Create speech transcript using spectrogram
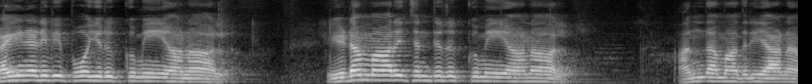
கை நடுவி போயிருக்குமே ஆனால் இடம் மாறி சென்றிருக்குமே ஆனால் அந்த மாதிரியான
